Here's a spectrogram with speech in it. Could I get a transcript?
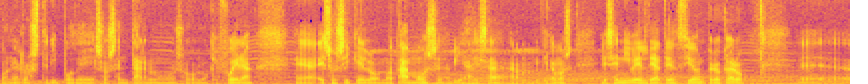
poner los trípodes o sentarnos o lo que fuera. eso sí que lo notamos, había esa, digamos, ese nivel de atención, pero claro, eh,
